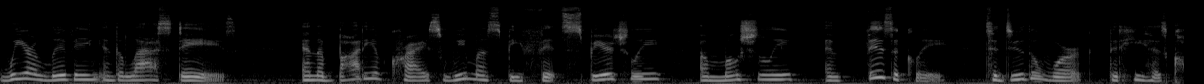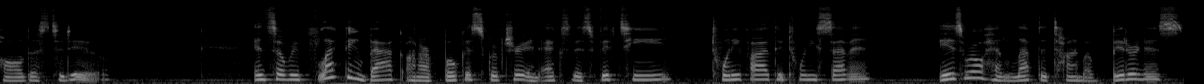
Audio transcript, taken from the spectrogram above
we are living in the last days. And the body of Christ, we must be fit spiritually, emotionally, and physically to do the work that He has called us to do. And so, reflecting back on our focus scripture in Exodus 15 25 through 27, Israel had left a time of bitterness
